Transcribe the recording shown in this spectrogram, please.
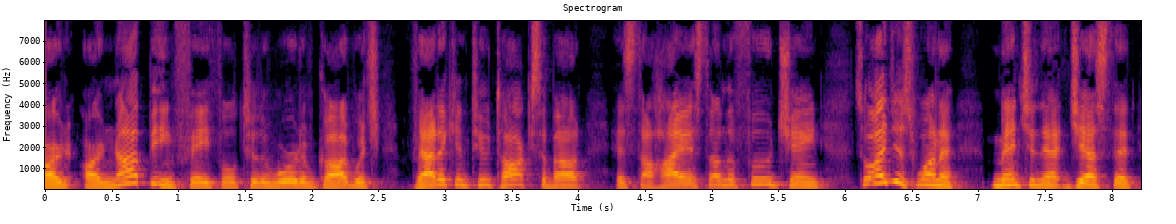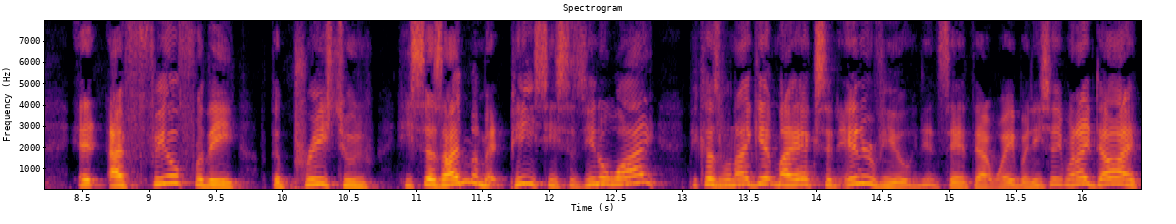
are are not being faithful to the Word of God, which Vatican II talks about. It's the highest on the food chain. So I just want to mention that, Jess, that it, I feel for the the priest who he says I'm at peace. He says, you know why? Because when I get my exit interview, he didn't say it that way, but he said when I die,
